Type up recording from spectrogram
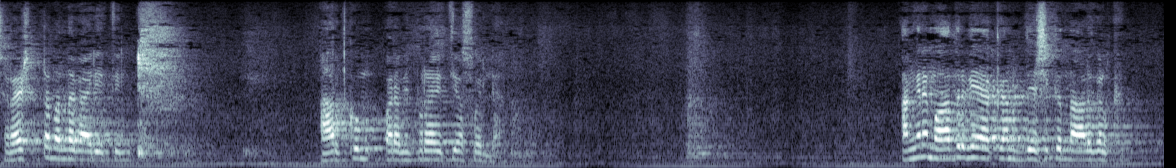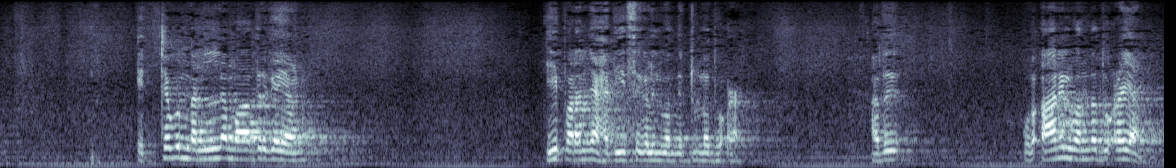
ശ്രേഷ്ഠമെന്ന കാര്യത്തിൽ ആർക്കും ഒരഭിപ്രായ വ്യത്യാസമില്ല അങ്ങനെ മാതൃകയാക്കാൻ ഉദ്ദേശിക്കുന്ന ആളുകൾക്ക് ഏറ്റവും നല്ല മാതൃകയാണ് ഈ പറഞ്ഞ ഹദീസുകളിൽ വന്നിട്ടുള്ള ദുഴ അത് ഖുർആാനിൽ വന്ന ദുഴയാണ്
